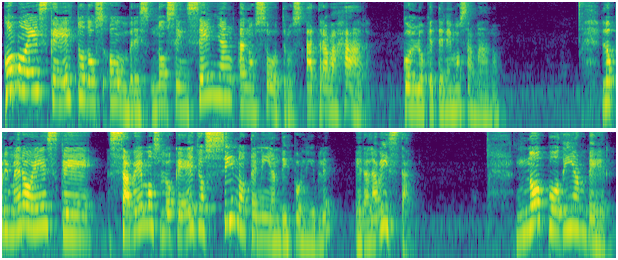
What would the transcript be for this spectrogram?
¿Cómo es que estos dos hombres nos enseñan a nosotros a trabajar con lo que tenemos a mano? Lo primero es que sabemos lo que ellos sí no tenían disponible, era la vista. No podían ver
